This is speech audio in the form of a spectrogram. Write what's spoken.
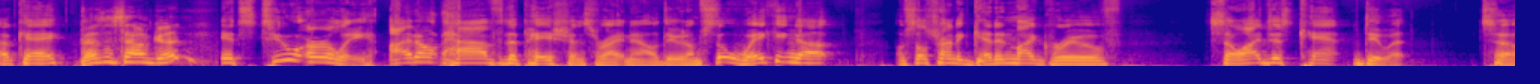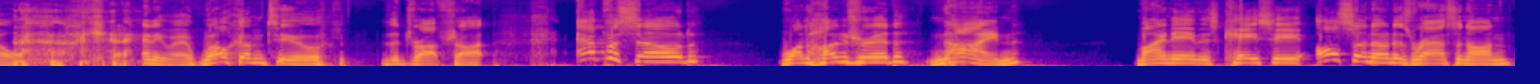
Okay. Doesn't sound good. It's too early. I don't have the patience right now, dude. I'm still waking up. I'm still trying to get in my groove. So I just can't do it. So, okay. Anyway, welcome to the Drop Shot, episode 109. My name is Casey, also known as Razanon.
